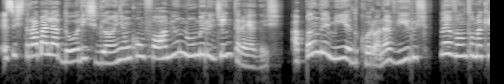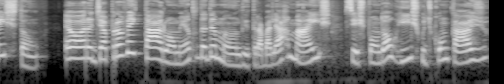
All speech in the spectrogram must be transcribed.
esses trabalhadores ganham conforme o número de entregas. A pandemia do coronavírus levanta uma questão. É hora de aproveitar o aumento da demanda e trabalhar mais, se expondo ao risco de contágio,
